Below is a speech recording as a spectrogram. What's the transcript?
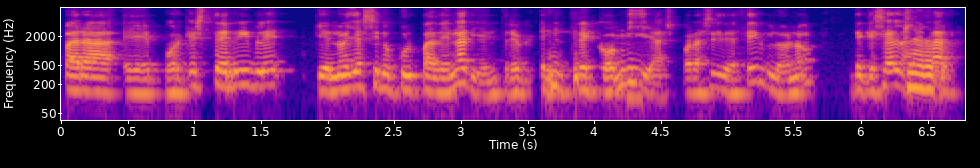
para, eh, porque es terrible que no haya sido culpa de nadie, entre, entre comillas, por así decirlo, ¿no? De que sea el azar.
